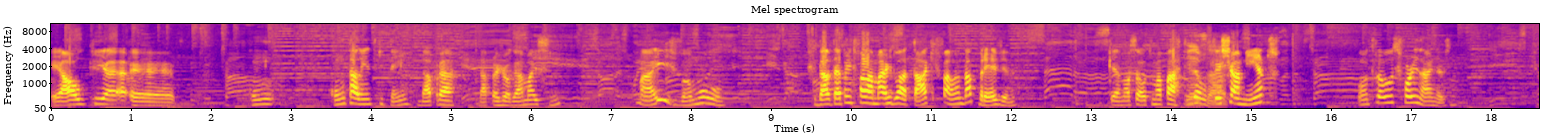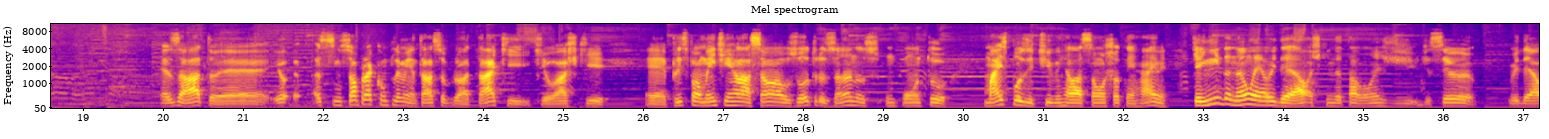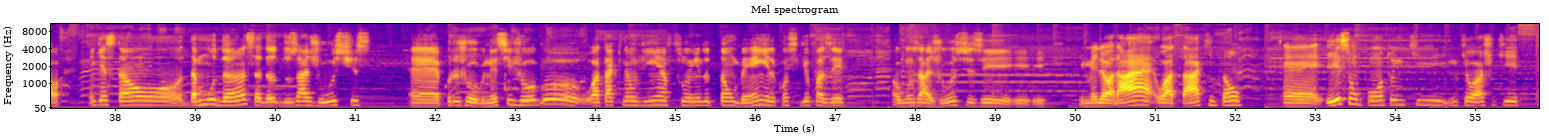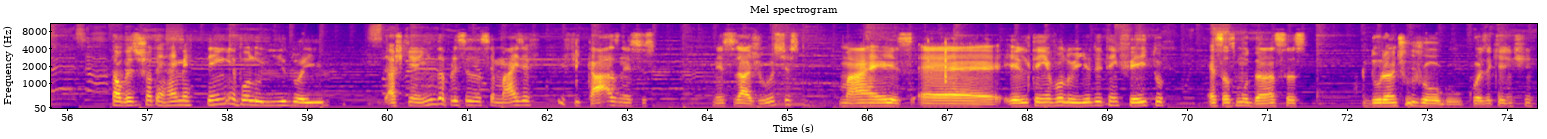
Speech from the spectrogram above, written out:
é algo que é, é, com, com o talento que tem, dá pra, dá pra jogar mais sim. Mas vamos. Acho que dá até pra gente falar mais do ataque falando da prévia, né? Que é a nossa última partida, Exato. o fechamento contra os 49ers. Né? Exato, é, eu, assim, só para complementar sobre o ataque, que eu acho que, é, principalmente em relação aos outros anos, um ponto mais positivo em relação ao Schottenheimer, que ainda não é o ideal, acho que ainda está longe de, de, ser o ideal, em questão da mudança, do, dos ajustes é, para o jogo. Nesse jogo, o ataque não vinha fluindo tão bem, ele conseguiu fazer alguns ajustes e, e, e melhorar o ataque. Então, é, esse é um ponto em que, em que eu acho que talvez o Schottenheimer tenha evoluído aí. Acho que ainda precisa ser mais eficaz nesses, nesses ajustes, mas é, ele tem evoluído e tem feito essas mudanças durante o jogo, coisa que a gente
